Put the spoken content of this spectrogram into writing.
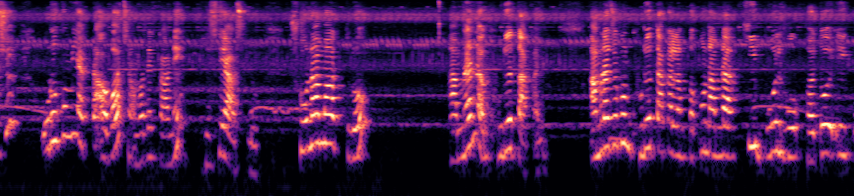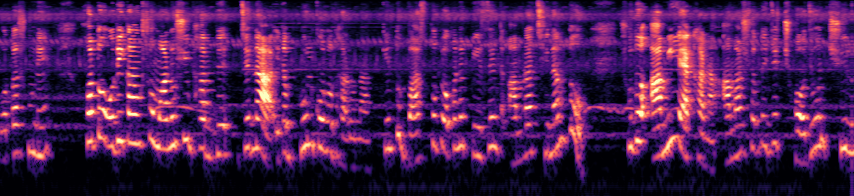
আসে, ওরকমই একটা আওয়াজ আমাদের কানে ভেসে আসলো। শোনা মাত্র আমরা না ঘুরে তাকাই। আমরা যখন ঘুরে তাকালাম, তখন আমরা কি বলব? হয়তো এই কথা শুনে হয়তো অধিকাংশ মানুষই ভাববে যে না, এটা ভুল কোনো ধারণা। কিন্তু বাস্তবে ওখানে প্রেজেন্ট আমরা ছিলাম তো। শুধু আমি একা না, আমার সাথে যে ছজন ছিল,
